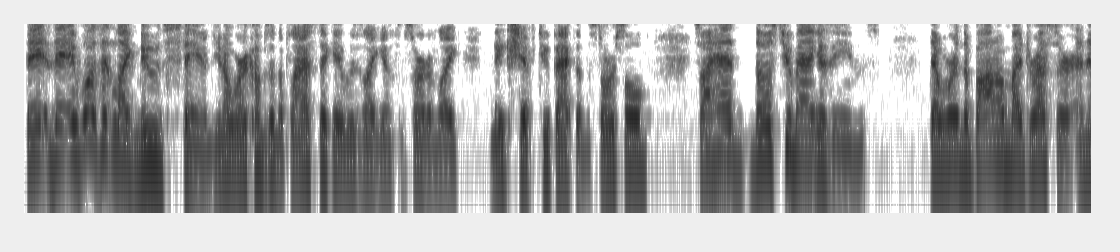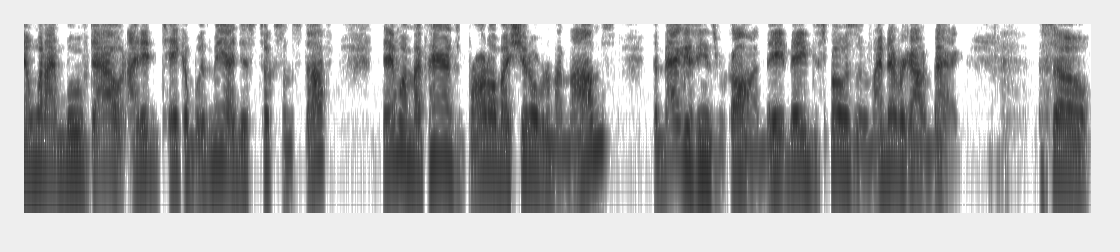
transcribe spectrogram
They, they it wasn't like nude stand, you know, where it comes in the plastic. It was like in some sort of like makeshift two pack that the store sold. So I had those two magazines that were in the bottom of my dresser. And then when I moved out, I didn't take them with me. I just took some stuff. Then when my parents brought all my shit over to my mom's, the magazines were gone. They they disposed of them. I never got them back. So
